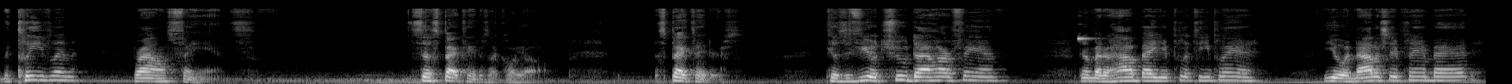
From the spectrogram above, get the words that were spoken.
The Cleveland Browns fans. So spectators, I call y'all. Spectators. Because if you're a true diehard fan, no matter how bad your team playing, you acknowledge they're playing bad.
